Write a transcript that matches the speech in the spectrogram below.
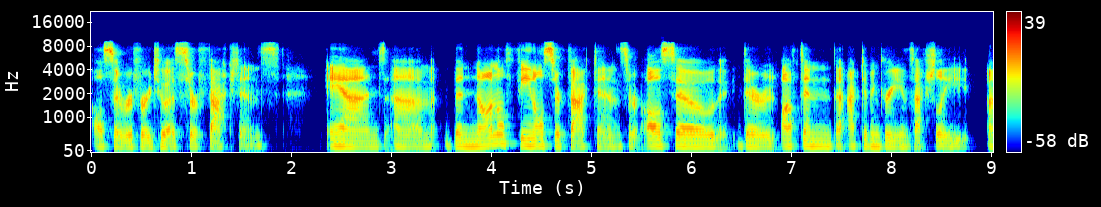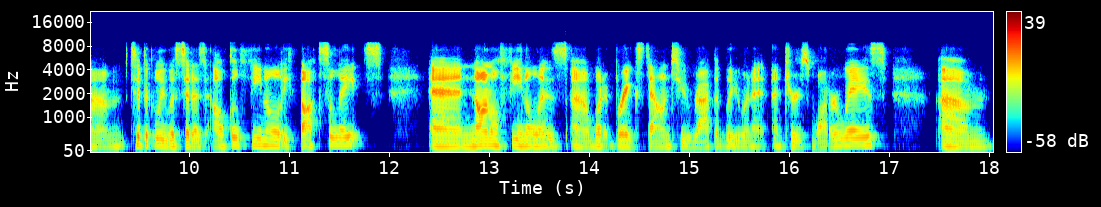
also referred to as surfactants. And um, the nonylphenol surfactants are also, they're often the active ingredients actually um, typically listed as alkyl phenol ethoxylates. And nonylphenol is uh, what it breaks down to rapidly when it enters waterways. Um,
